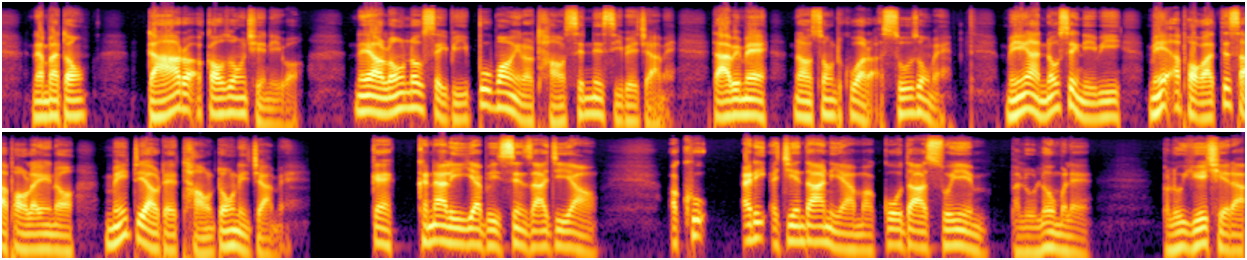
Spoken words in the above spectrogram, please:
။နံပါတ်3ဒါကတော့အကောင်းဆုံးအခြေအနေပေါ့။နှစ်ယောက်လုံးနှုတ်ဆက်ပြီးပူပေါင်းရင်တော့ထောင်စစ်နှစ်စီပဲကြမယ်။ဒါပေမဲ့နောက်ဆုံးတစ်ခုကတော့အဆိုးဆုံးပဲ။ မင်းကနှုတ်ဆက်နေပြီးမင်းအဖော်ကတစ္ဆာဖောက်လိုက်ရင်တော့မင်းတယောက်တည်းထောင်တုံးနေကြမယ်ကဲခဏလေးရပ်ပြီးစဉ်းစားကြည့်အောင်အခုအဲ့ဒီအကျဉ်းသားနေရာမှာကိုသာဆိုရင်ဘယ်လိုလုပ်မလဲဘယ်လိုရွေးချယ်တာ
